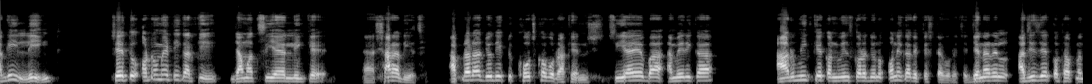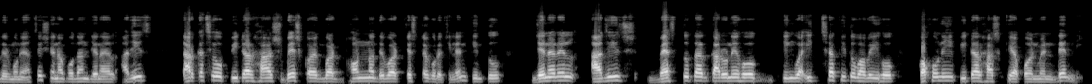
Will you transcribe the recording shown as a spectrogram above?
আগেই লিঙ্ক সেহেতু অটোমেটিক আর কি জামাত সিআই এর লিঙ্কে সাড়া দিয়েছে। আপনারা যদি একটু খোঁজ খবর রাখেন সিআইএ বা আমেরিকা আর্মিকে কনভিন্স করার জন্য অনেক আগে চেষ্টা করেছে। জেনারেল আজিজের কথা আপনাদের মনে আছে? সেনাপ্রধান জেনারেল আজিজ, তার কাছেও পিটার হাস বেশ কয়েকবার ধর্ণা দেওয়ার চেষ্টা করেছিলেন, কিন্তু জেনারেল আজিজ ব্যস্ততার কারণে হোক কিংবা ইচ্ছাকৃতভাবেই হোক, কখনোই পিটার হাসকে অ্যাপয়েন্টমেন্ট দেননি।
